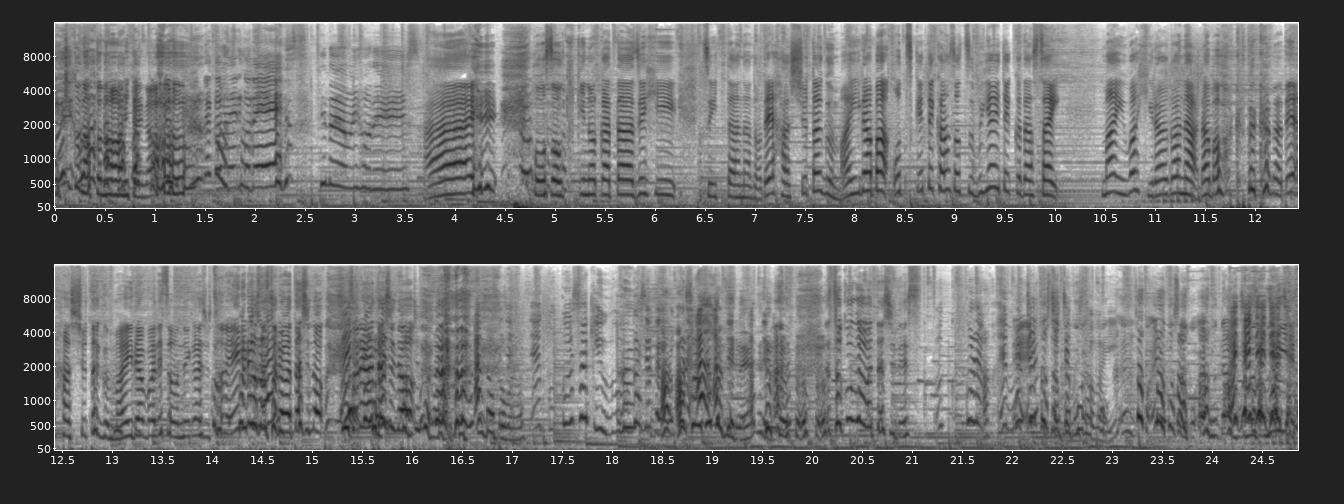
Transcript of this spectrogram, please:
大きくなったなみたいな。中村えり子です。ひなやみほです。はい放送を聞きの方ぜひツイッターなどでハッシュタグマイラバをつけて感想つぶやいてくださいマイはひらがなラバはカタカナでハッシュタグマイラバですお願いしますそれエリカさんそれ私のそれ私の。えここれさっき動かしちゃったからあ、そういうことですね。そこが私ですこれえもうちょっとちっちゃくした方がいい？エリカさんあのだあ違う違う違う違う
